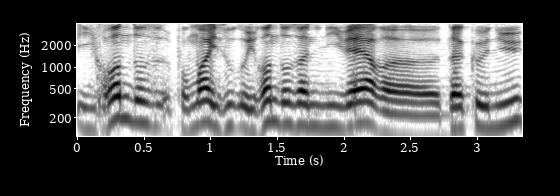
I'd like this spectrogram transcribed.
ils rentrent dans, pour moi, ils, ils rentrent dans un univers euh, d'inconnus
